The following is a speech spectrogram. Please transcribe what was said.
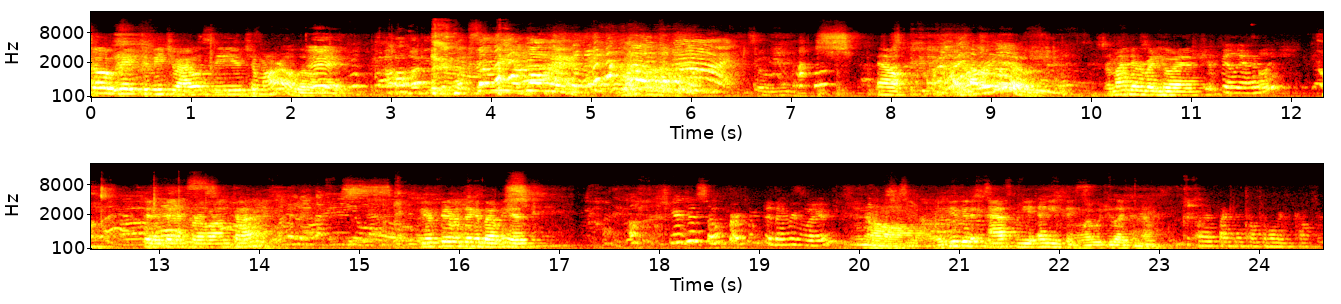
So great to meet you. I will see you tomorrow a little bit. Now, how are you? Remind everybody who I am. You're Billie Eilish? Been a fan for a long time. Your favorite thing about me is Oh, you're just so perfect in every way. no. If you could ask me anything, what would you like to know? Oh, if I can comfortable in concert.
